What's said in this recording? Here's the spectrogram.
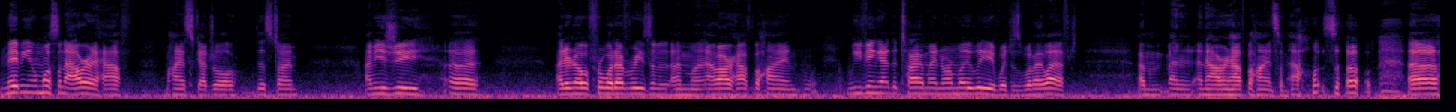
maybe almost an hour and a half behind schedule this time. I'm usually, uh, I don't know, for whatever reason, I'm an hour and a half behind, leaving at the time I normally leave, which is when I left. I'm an hour and a half behind somehow. so, uh,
